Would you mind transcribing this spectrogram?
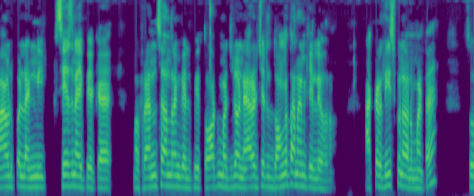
మామిడి పళ్ళు అన్ని సీజన్ అయిపోయాక మా ఫ్రెండ్స్ అందరం కలిపి తోట మధ్యలో నేరేడు చెట్లు దొంగతనానికి వెళ్ళేవారు. అక్కడ తీసుకున్నారు అనమాట సో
